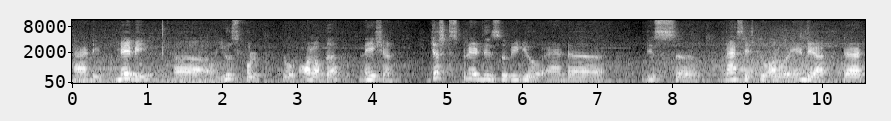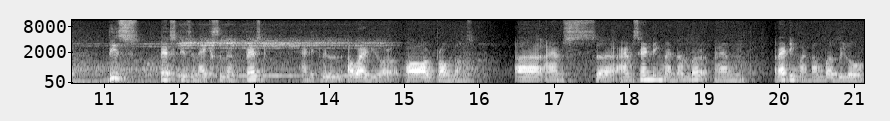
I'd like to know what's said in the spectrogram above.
and it may be uh, useful to all of the nation. Just spread this video and uh, this uh, message to all over India that this pest is an excellent pest and it will avoid your all problems. Uh, I am uh, I am sending my number I am writing my number below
